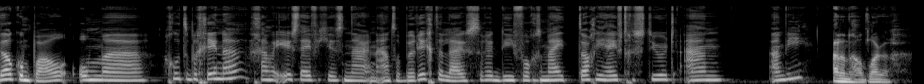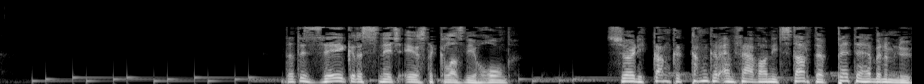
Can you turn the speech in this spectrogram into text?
Welkom Paul. Om uh, goed te beginnen gaan we eerst eventjes naar een aantal berichten luisteren die volgens mij Taghi heeft gestuurd aan... aan wie? Aan een handlanger. Dat is zeker een snitch eerste klas, die hond. Sir, die kanker, kanker en ver wou niet starten. Petten hebben hem nu.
